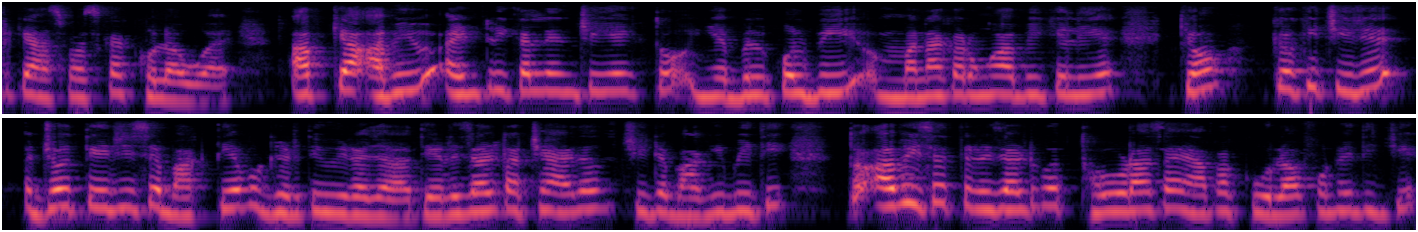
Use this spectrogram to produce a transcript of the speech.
के आसपास का खुला हुआ है। अब क्या अभी एंट्री कर लेनी चाहिए? तो ये बिल्कुल भी मना करूँगा अभी के लिए। क्यों? क्योंकि चीज़ें जो तेज़ी से भागती है, वो गिरती हुई नज़र आती है। रिज़ल्ट अच्छे आए थे तो चीज़ें भागी भी थी। तो अब इसे रिज़ल्ट को थोड़ा सा यहाँ पर कूल ऑफ़ होने दीजिए।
